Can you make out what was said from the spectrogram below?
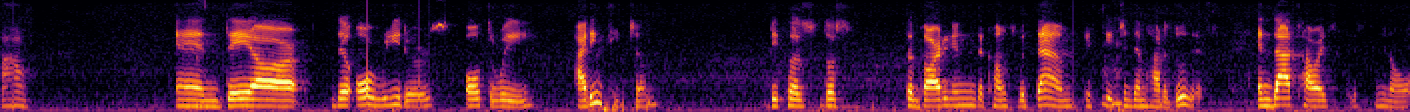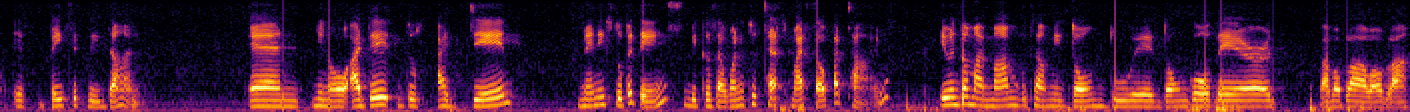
Wow. and they are they're all readers all three i didn't teach them because those the guardian that comes with them is Mm-hmm. teaching them how to do this, and that's how it's, it's you know it's basically done. And you know, I did do I did many stupid things because I wanted to test myself at times. Even though my mom would tell me, "Don't do it, don't go there," blah blah blah blah blah.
